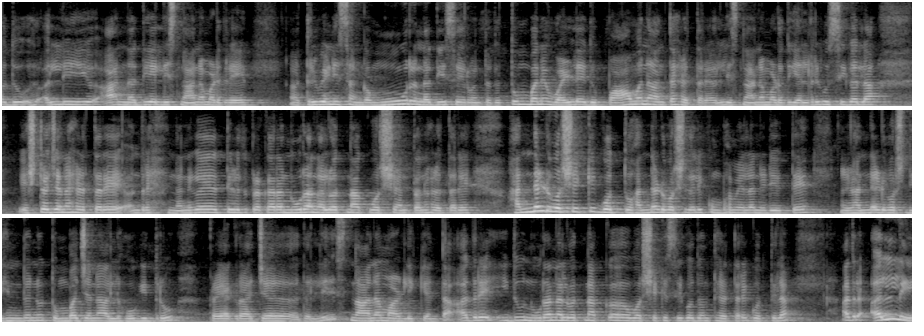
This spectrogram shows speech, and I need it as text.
ಅದು ಅಲ್ಲಿ ಆ ನದಿಯಲ್ಲಿ ಸ್ನಾನ ಮಾಡಿದ್ರೆ ತ್ರಿವೇಣಿ ಸಂಘ ಮೂರು ನದಿ ಸೇರುವಂಥದ್ದು ತುಂಬಾ ಒಳ್ಳೆಯದು, ಪಾವನ ಅಂತ ಹೇಳ್ತಾರೆ. ಅಲ್ಲಿ ಸ್ನಾನ ಮಾಡೋದು ಎಲ್ರಿಗೂ ಸಿಗಲ್ಲ. ಎಷ್ಟೋ ಜನ ಹೇಳ್ತಾರೆ, ಅಂದರೆ ನನಗೆ ತಿಳಿದ ಪ್ರಕಾರ ನೂರ ನಲವತ್ನಾಲ್ಕು ವರ್ಷ ಅಂತಲೂ ಹೇಳ್ತಾರೆ. ಹನ್ನೆರಡು ವರ್ಷಕ್ಕೆ ಗೊತ್ತು, ಹನ್ನೆರಡು ವರ್ಷದಲ್ಲಿ ಕುಂಭಮೇಳ ನಡೆಯುತ್ತೆ. ಹನ್ನೆರಡು ವರ್ಷದ ಹಿಂದೂ ತುಂಬ ಜನ ಅಲ್ಲಿ ಹೋಗಿದ್ದರು ಪ್ರಯಾಗ್ರಾಜದಲ್ಲಿ ಸ್ನಾನ ಮಾಡಲಿಕ್ಕೆ ಅಂತ. ಆದರೆ ಇದು ನೂರ ನಲ್ವತ್ನಾಲ್ಕು ವರ್ಷಕ್ಕೆ ಸಿಗೋದು ಅಂತ ಹೇಳ್ತಾರೆ, ಗೊತ್ತಿಲ್ಲ. ಆದರೆ ಅಲ್ಲಿ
